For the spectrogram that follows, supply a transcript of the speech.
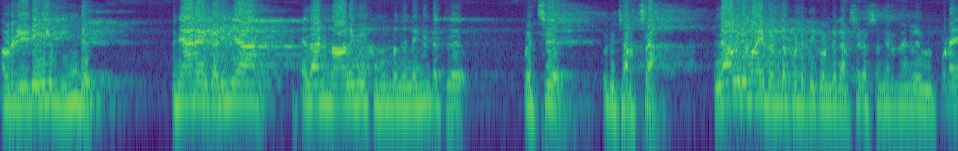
അവരുടെ ഇടയിലും ഉണ്ട്. ഞാൻ കഴിഞ്ഞ ഏതാനും നാളുകൾക്ക് മുമ്പ് നെല്ലുകണ്ടത്ത് വെച്ച് ഒരു ചർച്ച എല്ലാവരുമായി ബന്ധപ്പെടുത്തിക്കൊണ്ട് കർഷക സംഘടനകളെ ഉൾപ്പെടെ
